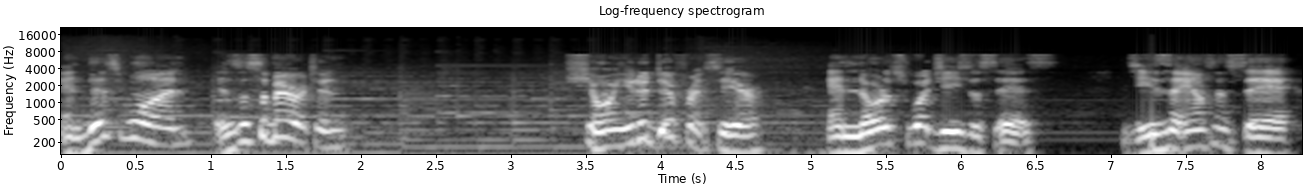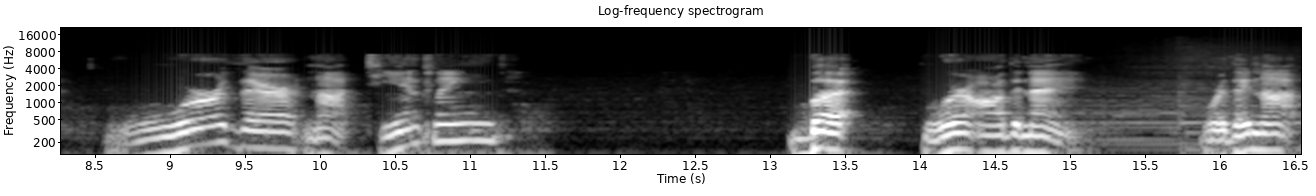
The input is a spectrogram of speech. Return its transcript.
and this one is a Samaritan, showing you the difference here. And notice what Jesus says. Jesus answered and said, Were there not ten cleaned? But where are the nine? Were they not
